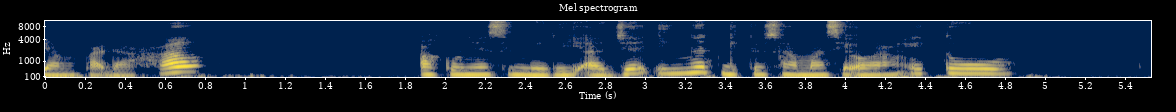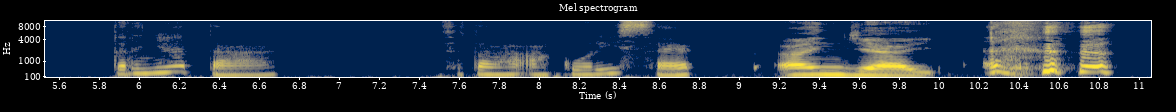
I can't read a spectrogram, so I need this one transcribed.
yang padahal akunya sendiri aja inget gitu sama si orang itu. Ternyata setelah aku riset anjay.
